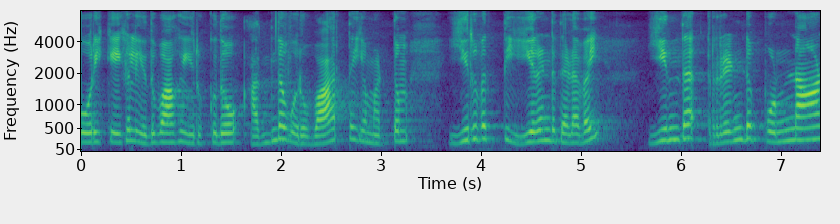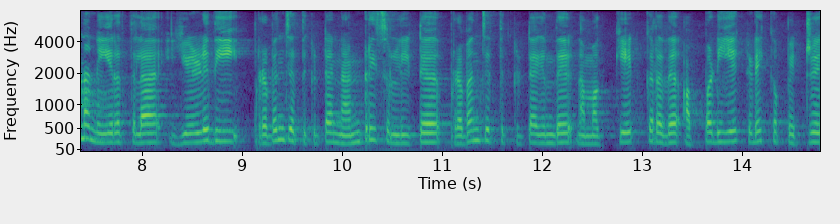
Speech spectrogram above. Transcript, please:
கோரிக்கைகள் எதுவாக இருக்குதோ அந்த ஒரு வார்த்தையை மட்டும் இருபத்தி இரண்டு தடவை இந்த ரெண்டு பொன்னான நேரத்தில் எழுதி பிரபஞ்சத்துக்கிட்ட நன்றி சொல்லிட்டு பிரபஞ்சத்துக்கிட்ட இருந்து நம்ம கேட்கறது அப்படியே கிடைக்கப்பெற்று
